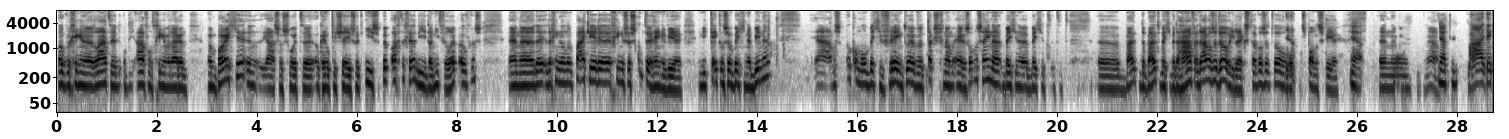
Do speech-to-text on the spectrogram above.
ook we gingen later, op die avond gingen we naar een, een barretje. Een, ja, zo'n soort, uh, ook heel cliché, een soort Ierse pub-achtig, hè, die je daar niet veel hebt overigens. En uh, daar ging dan een paar keer uh, gingen ze scooter heen en weer. En die keek dan zo een beetje naar binnen. Ja, dat was ook allemaal een beetje vreemd. Toen hebben we een taxi genomen ergens anders heen. Naar een beetje, een beetje het, het, het uh, buiten, de buiten, een beetje bij de haven. En daar was het wel relaxed. Daar was het wel Ja. een spannende sfeer. Ja, En ja, ja, t- Maar ik denk,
